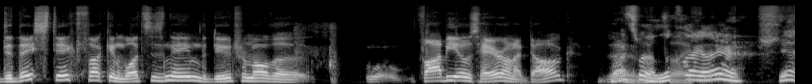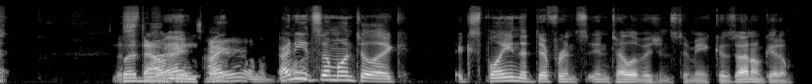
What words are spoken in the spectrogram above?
did they stick fucking what's his name? The dude from all the Fabio's hair on a dog? Is that That's what it looks looks like. like. there. Shit. the but, uh, stallion's I- hair on a dog? I need someone to like explain the difference in televisions to me because I don't get them.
